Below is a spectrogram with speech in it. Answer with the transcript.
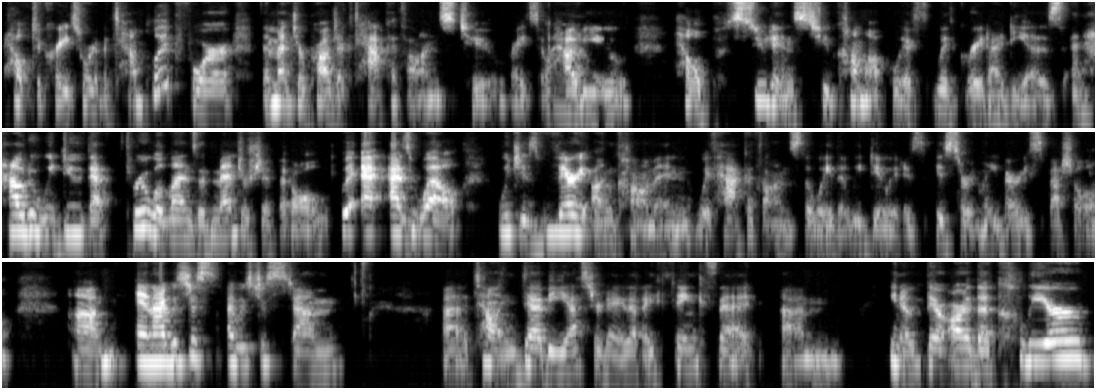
helped to create sort of a template for the mentor project hackathons too, right? So how do you help students to come up with with great ideas, and how do we do that through a lens of mentorship at all as well, which is very uncommon with hackathons. The way that we do it is is certainly very special. Um, and I was just I was just um, uh, telling Debbie yesterday that I think that um, you know there are the clear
